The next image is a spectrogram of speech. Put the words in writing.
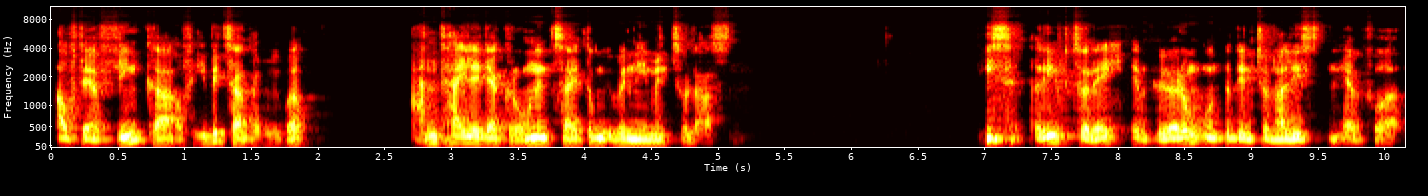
auf der Finca auf Ibiza darüber, Anteile der Kronenzeitung übernehmen zu lassen. Dies rief zu Recht Empörung unter den Journalisten hervor.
